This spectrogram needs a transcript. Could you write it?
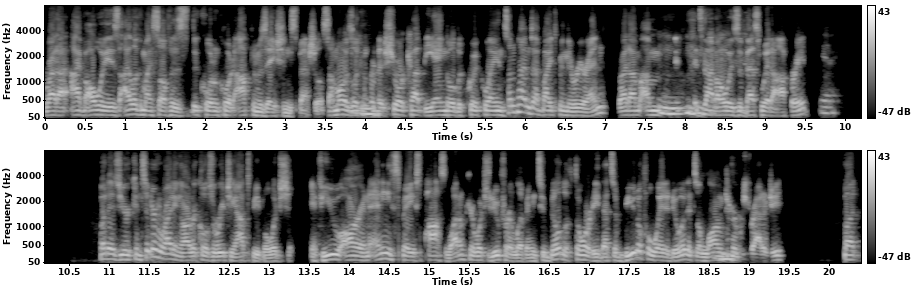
right, I, have always, I look at myself as the quote unquote optimization specialist. I'm always looking mm-hmm. for the shortcut, the angle, the quick way. And sometimes that bites me in the rear end, right? I'm, I'm mm-hmm. it's not always the best way to operate. Yeah. But as you're considering writing articles or reaching out to people, which if you are in any space possible, I don't care what you do for a living, to build authority, that's a beautiful way to do it. It's a long term mm-hmm. strategy. But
